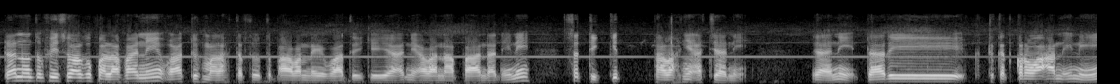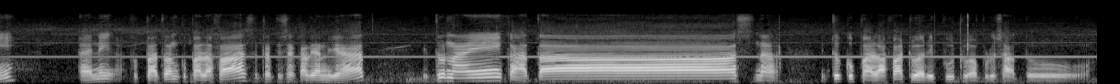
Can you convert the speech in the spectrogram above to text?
Dan untuk visual kubah lava ini waduh malah tertutup awan lewat iki ya. Ini awan apa dan ini sedikit bawahnya aja nih. Ya ini dari dekat kerwaan ini nah ini bebatuan kubah lava sudah bisa kalian lihat itu naik ke atas nah itu kubah lava 2021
